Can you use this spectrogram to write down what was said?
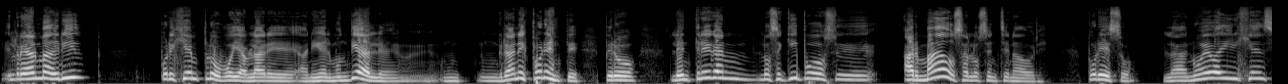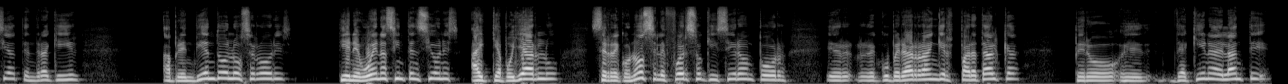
El Real Madrid, por ejemplo, voy a hablar eh, a nivel mundial, eh, un, gran exponente, pero le entregan los equipos eh, armados a los entrenadores. Por eso, la nueva dirigencia tendrá que ir aprendiendo de los errores, tiene buenas intenciones, hay que apoyarlo, se reconoce el esfuerzo que hicieron por eh, recuperar Rangers para Talca, pero eh, de aquí en adelante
